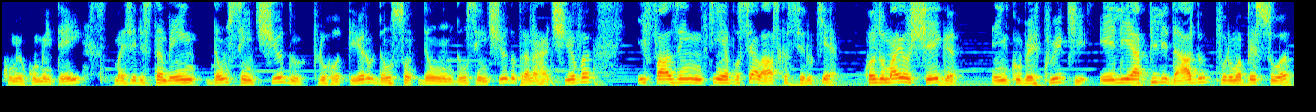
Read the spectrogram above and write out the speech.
como eu comentei, mas eles também dão sentido pro roteiro, dão, dão, dão sentido pra narrativa e fazem quem é você Alaska ser o que é. Quando o Miles chega em Cover Creek, ele é apelidado por uma pessoa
